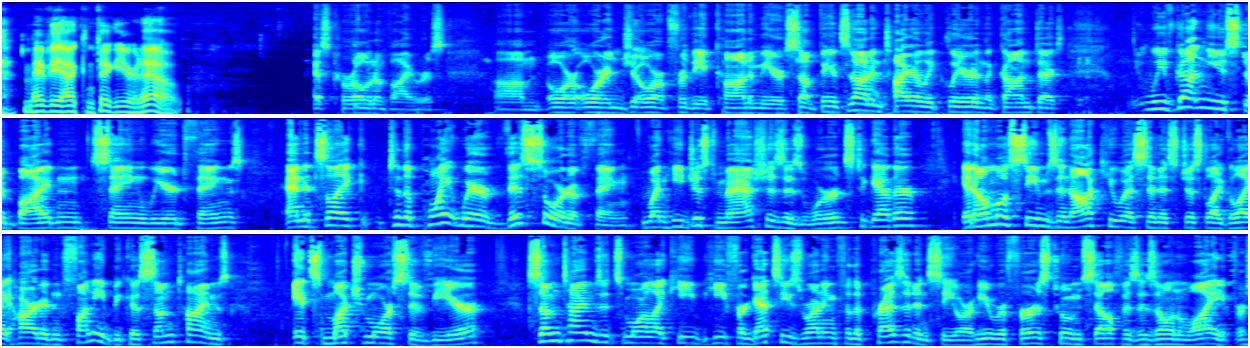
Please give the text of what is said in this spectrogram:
Maybe I can figure it out. Guess coronavirus, um, or or in, or for the economy or something. It's not entirely clear in the context. We've gotten used to Biden saying weird things, and it's like to the point where this sort of thing, when he just mashes his words together, it almost seems innocuous and it's just like lighthearted and funny because sometimes it's much more severe. Sometimes it's more like he, he forgets he's running for the presidency or he refers to himself as his own wife or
